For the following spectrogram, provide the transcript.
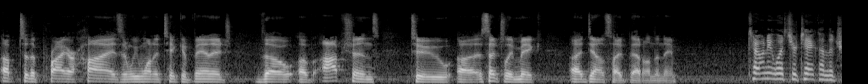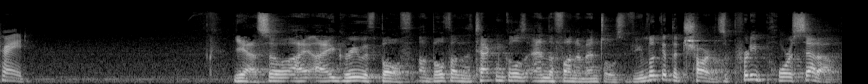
up to the prior highs. And we want to take advantage, though, of options to uh, essentially make a downside bet on the name. Tony, what's your take on the trade? Yeah, so I, I agree with both, uh, both on the technicals and the fundamentals. If you look at the chart, it's a pretty poor setup.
